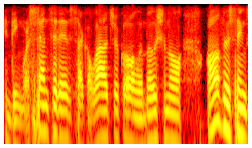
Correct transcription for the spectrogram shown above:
and being more sensitive, psychological, emotional, all of those things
